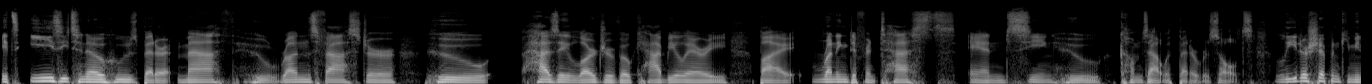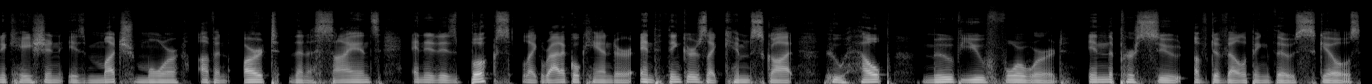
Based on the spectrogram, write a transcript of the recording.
It's easy to know who's better at math, who runs faster, who has a larger vocabulary by running different tests and seeing who comes out with better results. Leadership and communication is much more of an art than a science, and it is books like Radical Candor and thinkers like Kim Scott who help move you forward in the pursuit of developing those skills.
